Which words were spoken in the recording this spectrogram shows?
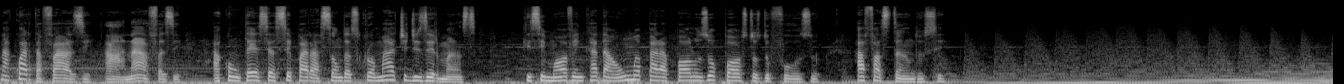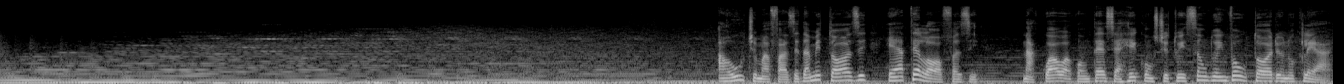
Na quarta fase, a anáfase, acontece a separação das cromátides irmãs, que se movem cada uma para polos opostos do fuso, afastando-se. A última fase da mitose é a telófase, na qual acontece a reconstituição do envoltório nuclear.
